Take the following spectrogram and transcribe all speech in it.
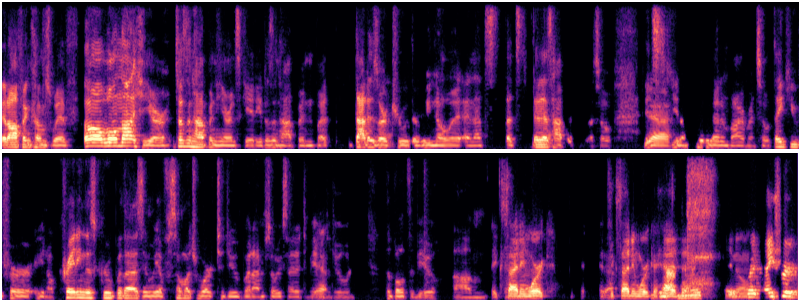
it often comes with, oh well, not here. It doesn't happen here in skating. It doesn't happen, but that is our truth and we know it, and that's that's it has happened. So it's yeah. you know that environment. So thank you for you know creating this group with us, and we have so much work to do, but I'm so excited to be yeah. able to do it with the both of you. Um, exciting and, uh, work. It's yeah. exciting work ahead. Yeah, you know, right. Thanks for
